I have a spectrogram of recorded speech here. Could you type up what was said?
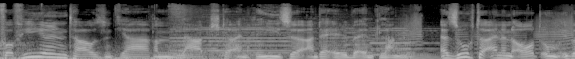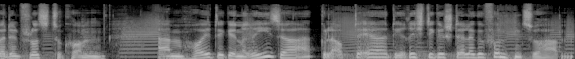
Vor vielen tausend Jahren latschte ein Riese an der Elbe entlang. Er suchte einen Ort, um über den Fluss zu kommen. Am heutigen Riesa glaubte er, die richtige Stelle gefunden zu haben.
